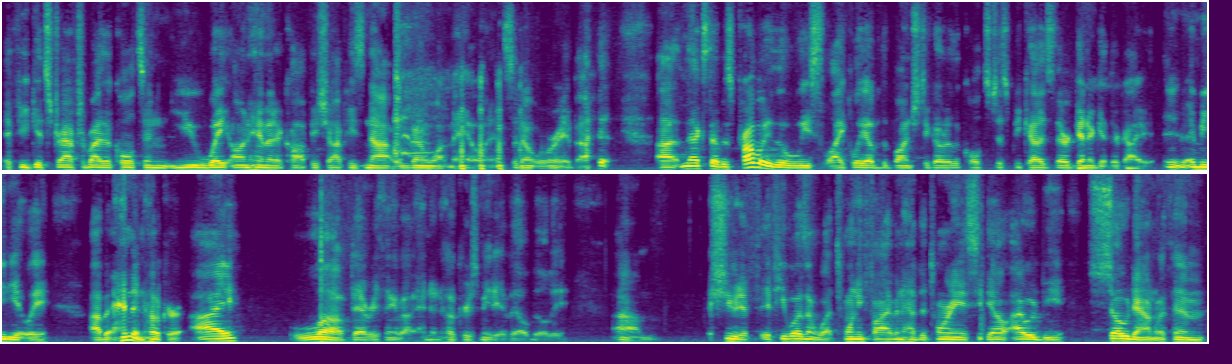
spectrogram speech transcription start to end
if he gets drafted by the Colts and you wait on him at a coffee shop, he's not going to want mayo in it. So don't worry about it. Uh, next up is probably the least likely of the bunch to go to the Colts just because they're going to get their guy immediately. Uh, but Hendon Hooker, I loved everything about Hendon Hooker's media availability. Um, shoot, if, if he wasn't what 25 and had the torn ACL, I would be so down with him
